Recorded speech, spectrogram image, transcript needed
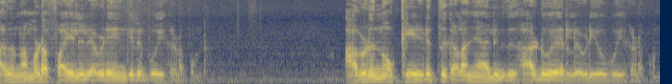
അത് നമ്മുടെ ഫയലിൽ എവിടെയെങ്കിലും പോയി കിടപ്പുണ്ട്. അവിടുന്നൊക്കെ എടുത്ത് കളഞ്ഞാലും ഇത് ഹാർഡ്വെയറിൽ എവിടെയോ പോയി കിടപ്പുണ്ട്.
